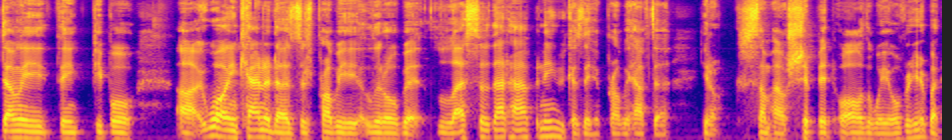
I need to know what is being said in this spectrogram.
definitely think people uh, well in canada there's probably a little bit less of that happening because they probably have to you know somehow ship it all the way over here but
